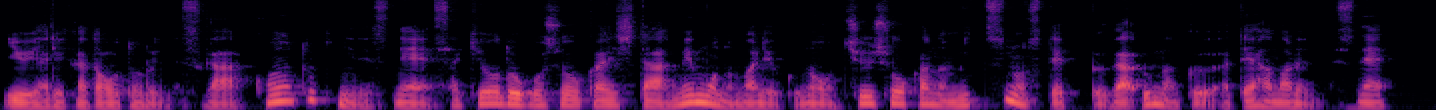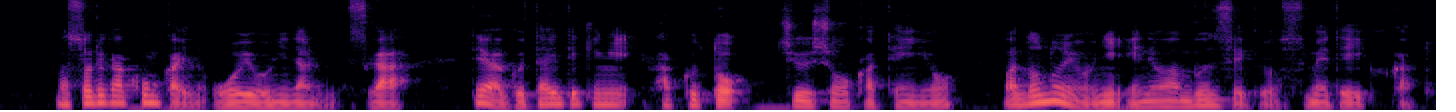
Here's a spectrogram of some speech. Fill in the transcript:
いうやり方を取るんですが、この時にですね、先ほどご紹介したメモの魔力の抽象化の3つのステップがうまく当てはまるんですね。ま、それが今回の応用になるんですが、では具体的にファクト、抽象化転用、ま、どのように N1 分析を進めていくかと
